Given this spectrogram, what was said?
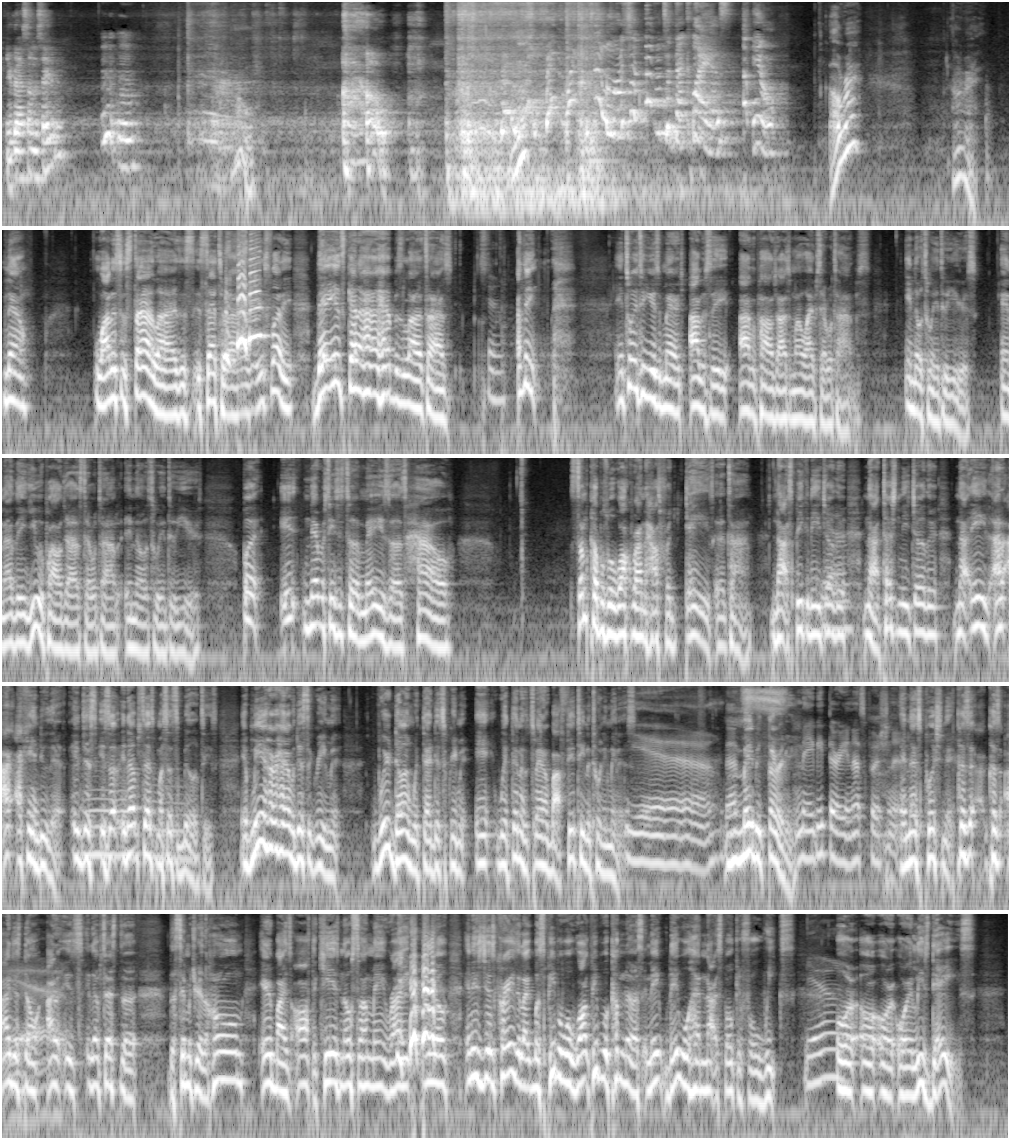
You got something to say to me? Oh, Oh, I should never took that class. Ew. all right, all right. Now, while this is stylized, it's, it's satirized, it's funny. That is kind of how it happens a lot of times. Yeah. I think in 22 years of marriage, obviously, I've apologized to my wife several times in those 22 years. And I think you apologized several times in those 22 years. But it never ceases to amaze us how some couples will walk around the house for days at a time, not speaking to each other, not touching each other, not any. I, I, I can't do that. It just it's, it upsets my sensibilities. If me and her have a disagreement, we're done with that disagreement in, within a span of about 15 to 20 minutes. Yeah. That's, Maybe 30. Maybe 30, and that's pushing it. and that's pushing it because because I just don't. I it's it upsets the the symmetry of the home. Everybody's off. The kids know something ain't right. you know, and it's just crazy. Like, but people will walk. People will come to us, and they they will have not spoken for weeks yeah. or or or, or at least days.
